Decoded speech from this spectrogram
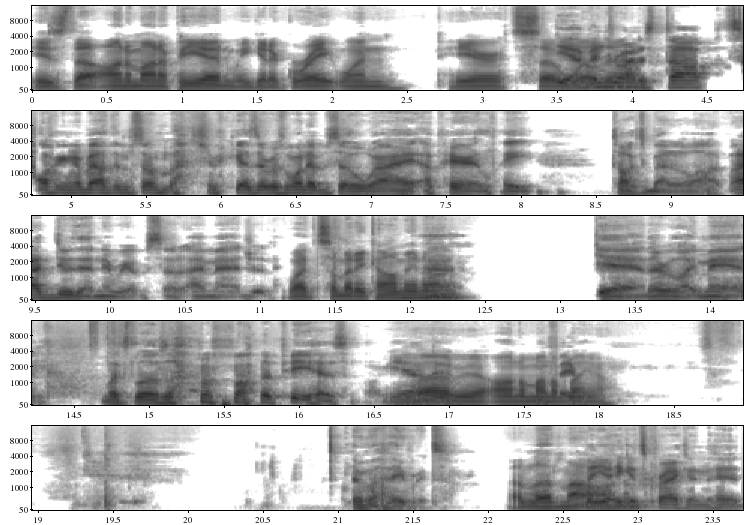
is the onomatopoeia, and we get a great one here. It's so yeah, I've well been trying to stop talking about them so much because there was one episode where I apparently talked about it a lot. I do that in every episode, I imagine. What somebody comment on? Uh, Yeah, they were like, "Man, Lex loves onomatopoeias." Yeah, Love dude, onomatopoeia. they're my favorites. I love my. But yeah, he gets cracked in the head,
